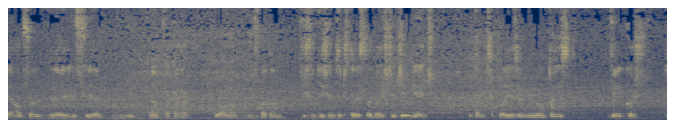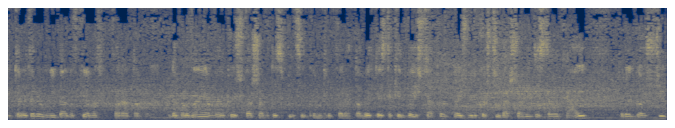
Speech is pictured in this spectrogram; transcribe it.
e, obszar, gdy się na plakatach była liczba tam 10 429, to tam co to jest? Ja mówię, to jest wielkość terytorium Libanu w kilometrach kwadratowych. Do porównania wielkość Warszawy to jest 500 km kwadratowych. To jest takie 20-krotność wielkości Warszawy. To jest cały kraj, który gości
